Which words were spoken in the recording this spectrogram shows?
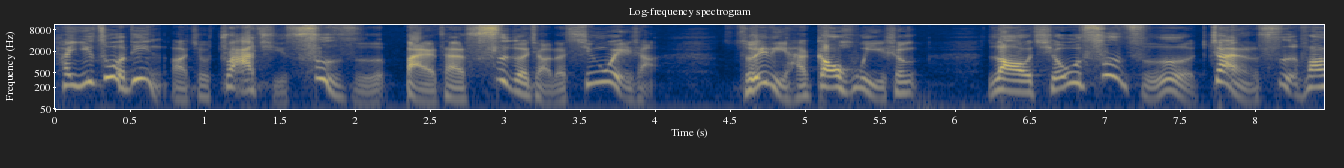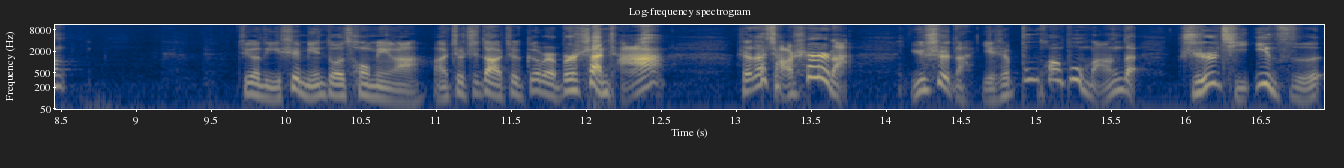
他一坐定啊，就抓起四子摆在四个角的星位上，嘴里还高呼一声：“老求四子占四方。”这个李世民多聪明啊啊，就知道这哥们儿不是善茬，是他找事儿的。于是呢，也是不慌不忙的执起一子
